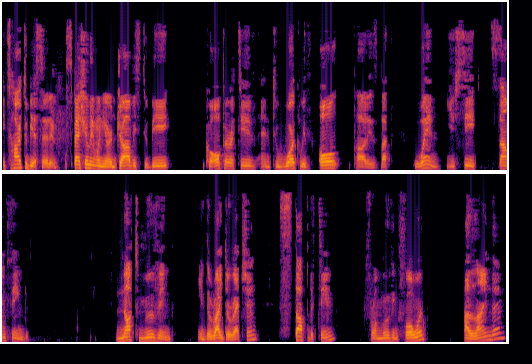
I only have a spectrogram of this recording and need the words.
it's hard to be assertive, especially when your job is to be cooperative and to work with all parties. But when you see something not moving in the right direction, stop the team from moving forward, align them,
